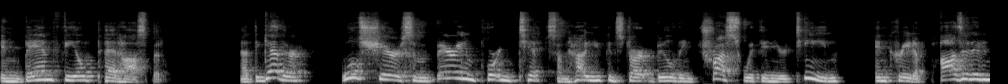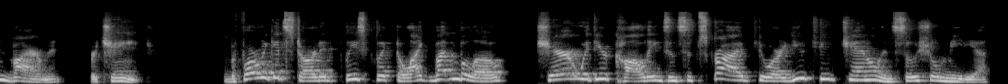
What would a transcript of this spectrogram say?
and Banfield Pet Hospital. Now, together, we'll share some very important tips on how you can start building trust within your team and create a positive environment for change. Before we get started, please click the like button below Share it with your colleagues and subscribe to our YouTube channel and social media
